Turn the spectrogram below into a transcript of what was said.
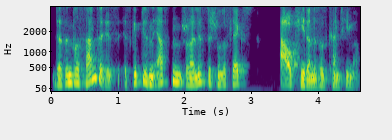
das Interessante ist, es gibt diesen ersten journalistischen Reflex, ah, okay, dann ist es kein Thema.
